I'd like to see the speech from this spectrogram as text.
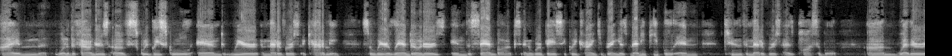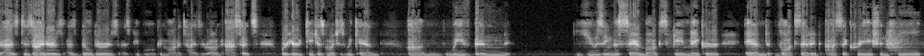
I'm one of the founders of Squiggly School, and we're a Metaverse Academy. So we're landowners in the sandbox, and we're basically trying to bring as many people in to the metaverse as possible. Um, whether as designers, as builders, as people who can monetize their own assets, we're here to teach as much as we can. Um, we've been using the Sandbox Game Maker and VoxEdit asset creation tool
